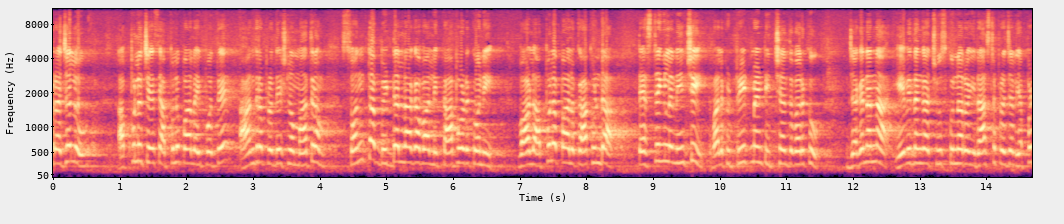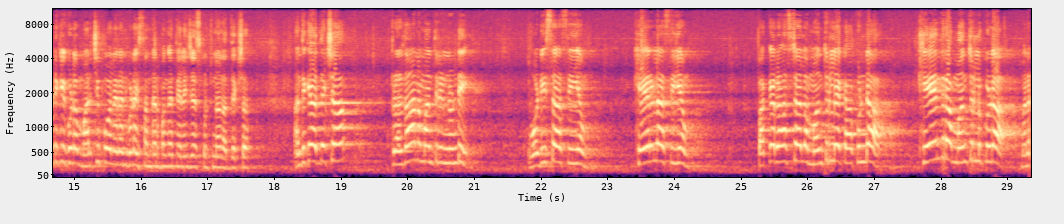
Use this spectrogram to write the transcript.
ప్రజలు అప్పులు చేసి అప్పుల పాలైపోతే ఆంధ్రప్రదేశ్లో మాత్రం సొంత బిడ్డల్లాగా వాళ్ళని కాపాడుకొని వాళ్ళు అప్పుల పాలు కాకుండా టెస్టింగ్ల నుంచి వాళ్ళకు ట్రీట్మెంట్ ఇచ్చేంత వరకు జగనన్న ఏ విధంగా చూసుకున్నారో ఈ రాష్ట్ర ప్రజలు ఎప్పటికీ కూడా మర్చిపోలేరని కూడా ఈ సందర్భంగా తెలియజేసుకుంటున్నాను అధ్యక్ష. అందుకే అధ్యక్ష ప్రధానమంత్రి నుండి ఒడిశా సీఎం కేరళ సీఎం పక్క రాష్ట్రాల మంత్రులే కాకుండా కేంద్ర మంత్రులు కూడా మన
